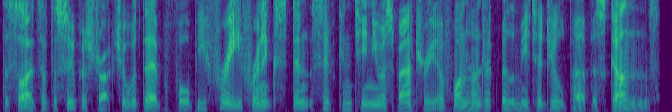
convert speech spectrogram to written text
The sides of the superstructure would therefore be free for an extensive continuous battery of 100mm dual-purpose guns.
